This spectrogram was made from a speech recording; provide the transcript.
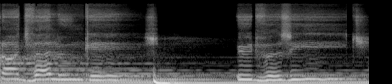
Maradj velünk és üdvözíts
